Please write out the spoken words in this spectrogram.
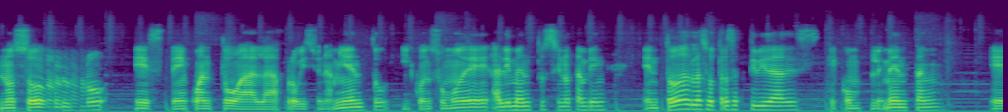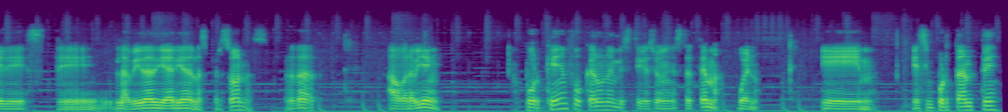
no solo este, en cuanto al aprovisionamiento y consumo de alimentos, sino también en todas las otras actividades que complementan este, la vida diaria de las personas, Ahora bien, ¿por qué enfocar una investigación en este tema? Bueno, em, es importante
